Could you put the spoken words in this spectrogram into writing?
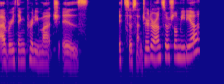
everything pretty much is it's so centered around social media.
